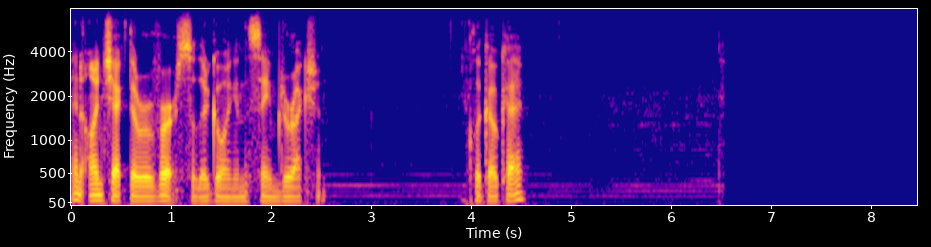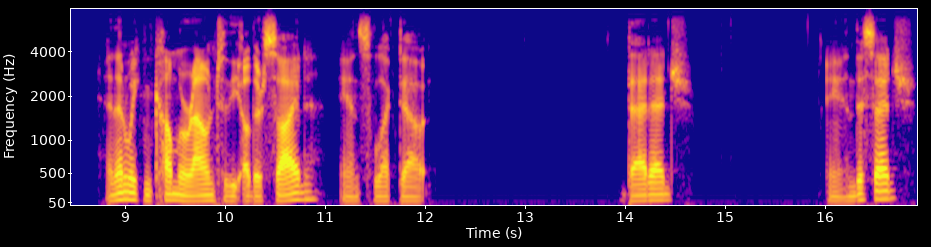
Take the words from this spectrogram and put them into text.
And uncheck the reverse so they're going in the same direction. Click OK. And then we can come around to the other side and select out that edge and this edge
